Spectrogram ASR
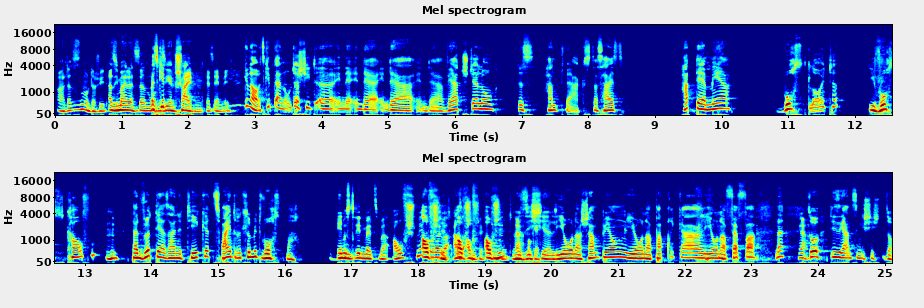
Ah, das ist ein Unterschied. Also ich meine, das, das muss sich entscheiden letztendlich. Genau, es gibt einen Unterschied äh, in, der, in, der, in, der, in der Wertstellung des Handwerks. Das heißt, hat der mehr Wurstleute, die Wurst kaufen, mhm. dann wird der seine Theke zwei Drittel mit Wurst machen. Wurst reden wir jetzt über Aufschnitt? Aufschnitt, über, also Aufschnitt. Aufschnitt. Mhm. Ja, okay. hier Leona Champignon, Leona Paprika, Leona Pfeffer, ne? Ja. so diese ganzen Geschichten. So,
